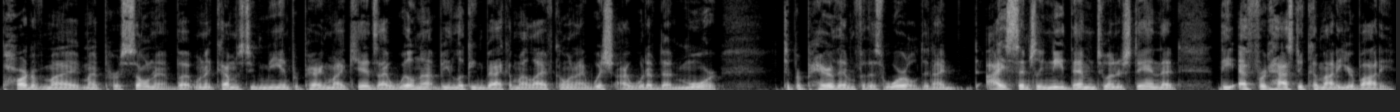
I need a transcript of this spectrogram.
part of my, my persona. But when it comes to me and preparing my kids, I will not be looking back at my life going, I wish I would have done more to prepare them for this world. And I, I essentially need them to understand that the effort has to come out of your body.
